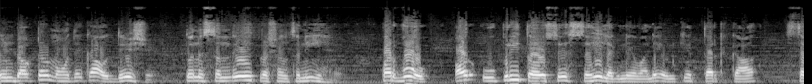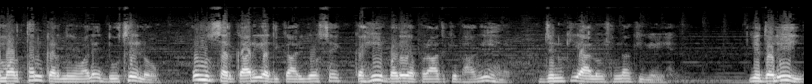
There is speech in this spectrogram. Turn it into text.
इन डॉक्टर महोदय का उद्देश्य तो निस्संदेह प्रशंसनीय है, पर वो और ऊपरी तौर से सही लगने वाले उनके तर्क का समर्थन करने वाले दूसरे लोग उन सरकारी अधिकारियों से कहीं बड़े अपराध के भागी हैं, जिनकी आलोचना की गई है। ये दलील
